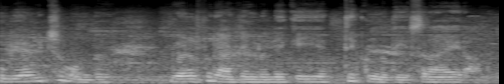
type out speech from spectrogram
ഉപയോഗിച്ചുകൊണ്ട് ഗൾഫ് രാജ്യങ്ങളിലേക്ക് എത്തിക്കുന്നത് ഇസ്രായേലാണ്.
